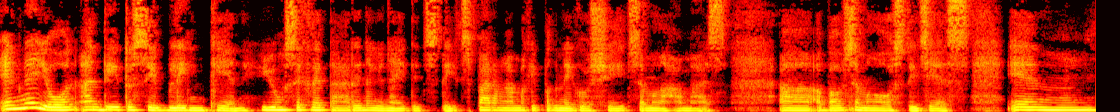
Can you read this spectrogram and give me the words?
And ngayon, andito si Blinken, yung secretary ng United States, para nga makipag-negotiate sa mga Hamas uh, about sa mga hostages. And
